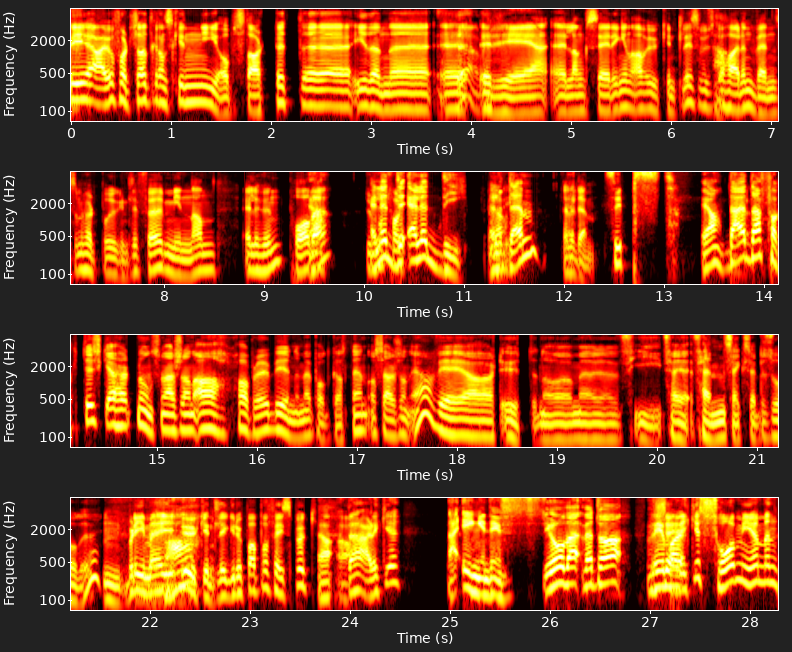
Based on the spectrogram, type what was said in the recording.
Vi er jo fortsatt ganske nyoppstartet eh, i denne uh, relanseringen av Ukentlig. Så hvis du har en venn som hørte på Ukentlig før, minn han eller hun på det. Du må Eller, de, eller de. Eller Ja. dem. Eller dem. si pst. Ja, det er, det er faktisk Jeg har hørt noen som er sånn ah, 'Håper dere begynner med podkasten din.' Og så er det sånn 'Ja, vi har vært ute nå med fem-seks episoder'. Mm. Bli med i? Ukentlig-gruppa på Facebook. Ja. Der er det ikke Det er ingenting Jo, det, vet du hva? Det skjer må- ikke så mye, men,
